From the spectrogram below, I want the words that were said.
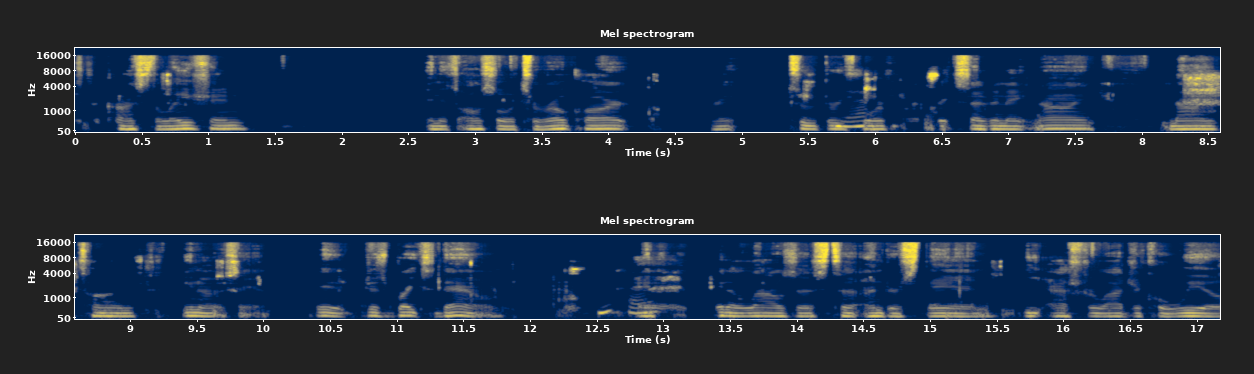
it's a constellation, and it's also a tarot card, right? Two, three, Yeah. four, five, six, seven, eight, nine. Nine times, you know what I'm saying? It just breaks down okay and it allows us to understand the astrological wheel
